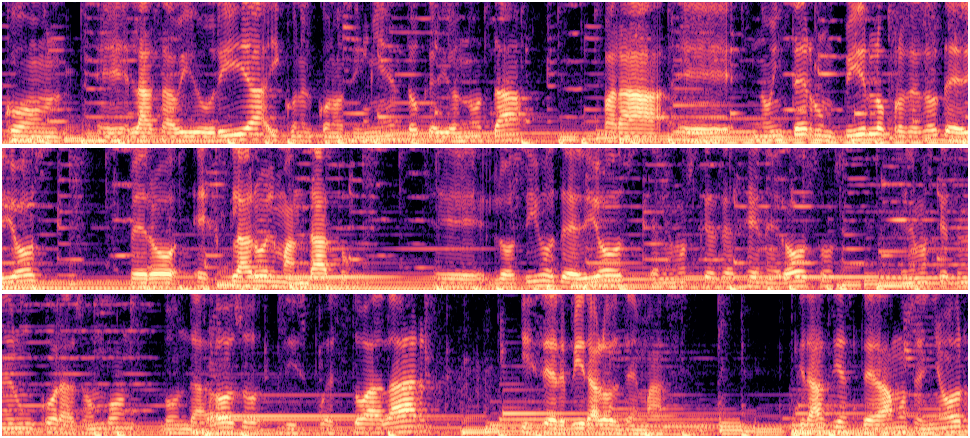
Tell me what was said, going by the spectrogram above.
con eh, la sabiduría y con el conocimiento que Dios nos da para eh, no interrumpir los procesos de Dios, pero es claro el mandato. Eh, los hijos de Dios tenemos que ser generosos, tenemos que tener un corazón bondadoso, dispuesto a dar y servir a los demás. Gracias te damos Señor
